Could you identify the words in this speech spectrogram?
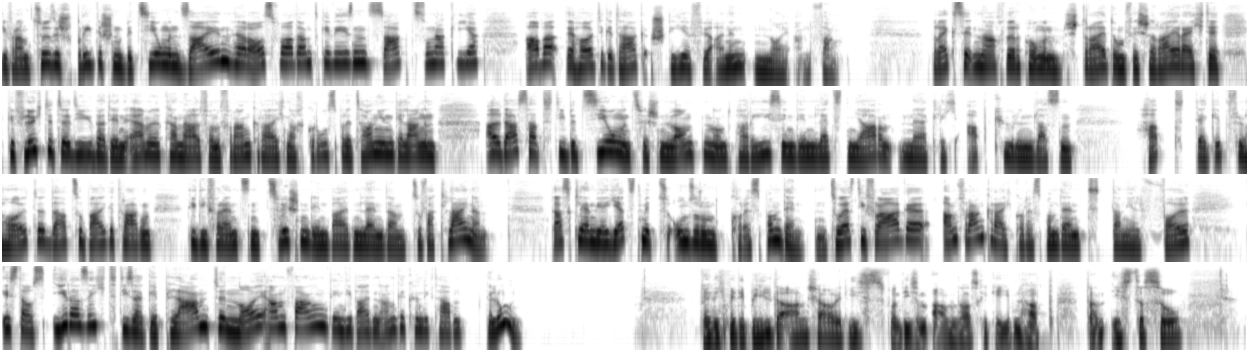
Die französisch-britischen Beziehungen seien herausfordernd gewesen, sagt Sunak hier, aber der heutige Tag stehe für einen Neuanfang. Brexit-Nachwirkungen, Streit um Fischereirechte, Geflüchtete, die über den Ärmelkanal von Frankreich nach Großbritannien gelangen, all das hat die Beziehungen zwischen London und Paris in den letzten Jahren merklich abkühlen lassen. Hat der Gipfel heute dazu beigetragen, die Differenzen zwischen den beiden Ländern zu verkleinern? Das klären wir jetzt mit unseren Korrespondenten. Zuerst die Frage an Frankreich-Korrespondent Daniel Voll. Ist aus Ihrer Sicht dieser geplante Neuanfang, den die beiden angekündigt haben, gelungen? Wenn ich mir die Bilder anschaue, die es von diesem Anlass gegeben hat, dann ist das so.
